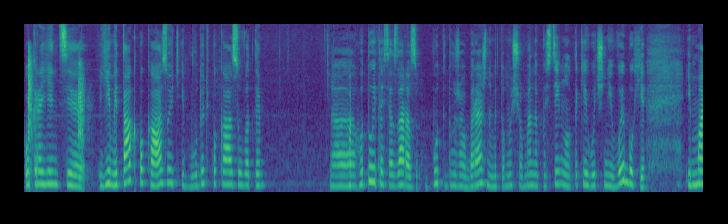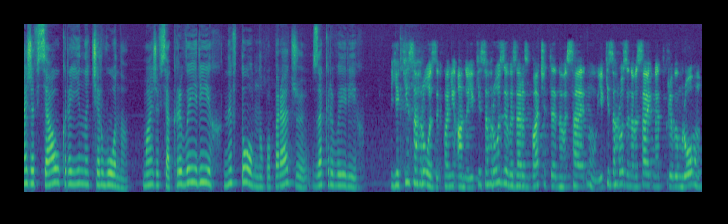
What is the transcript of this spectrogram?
Українці їм і так показують, і будуть показувати. Е, Готуйтеся зараз бути дуже обережними, тому що в мене постійно такі гучні вибухи, і майже вся Україна червона. Майже вся. Кривий ріг, невтомно попереджую за кривий ріг. Які загрози, пані Анно, які загрози ви зараз бачите, нависає, ну, які загрози нависають над Кривим Рогом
